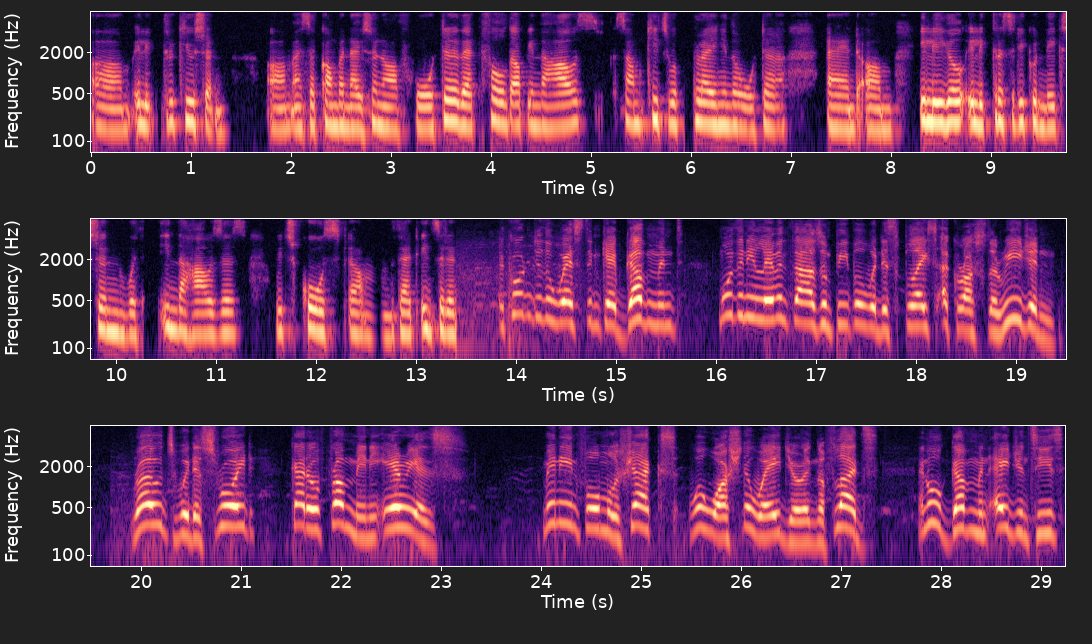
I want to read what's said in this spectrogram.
um, electrocution. Um, as a combination of water that filled up in the house, some kids were playing in the water, and um, illegal electricity connection within the houses, which caused um, that incident. According to the Western Cape government, more than 11,000 people were displaced across the region. Roads were destroyed, cut off from many areas. Many informal shacks were washed away during the floods, and all government agencies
